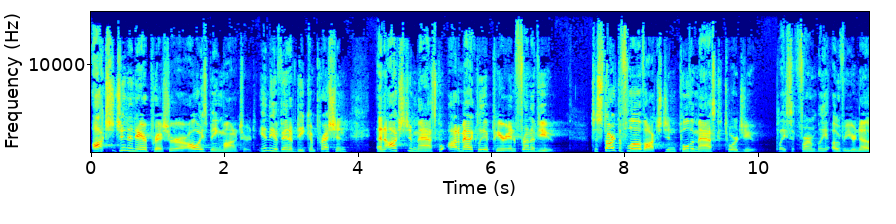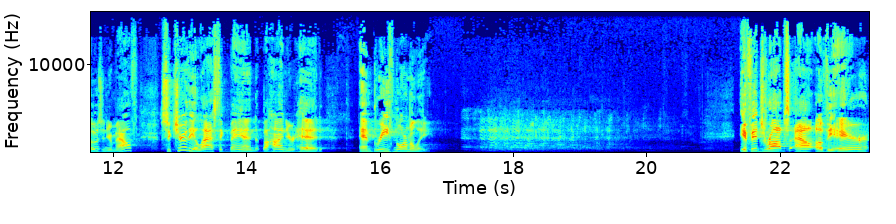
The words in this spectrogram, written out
Oxygen and air pressure are always being monitored. In the event of decompression, an oxygen mask will automatically appear in front of you. To start the flow of oxygen, pull the mask towards you. Place it firmly over your nose and your mouth. Secure the elastic band behind your head and breathe normally. if it drops out of the air,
